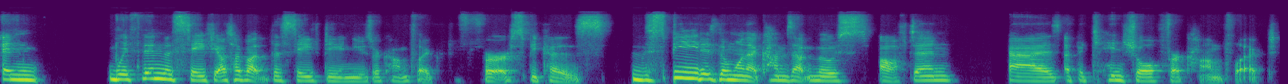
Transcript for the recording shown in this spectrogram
And within the safety, I'll talk about the safety and user conflict first, because the speed is the one that comes up most often as a potential for conflict.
